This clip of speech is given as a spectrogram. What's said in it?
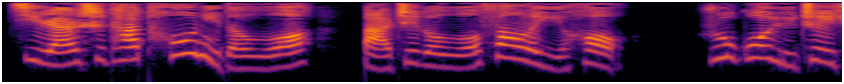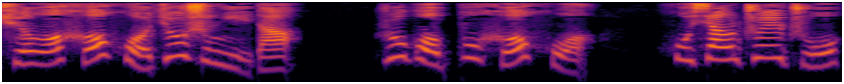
既然是他偷你的鹅，把这个鹅放了以后，如果与这群鹅合伙，就是你的；如果不合伙，互相追逐，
